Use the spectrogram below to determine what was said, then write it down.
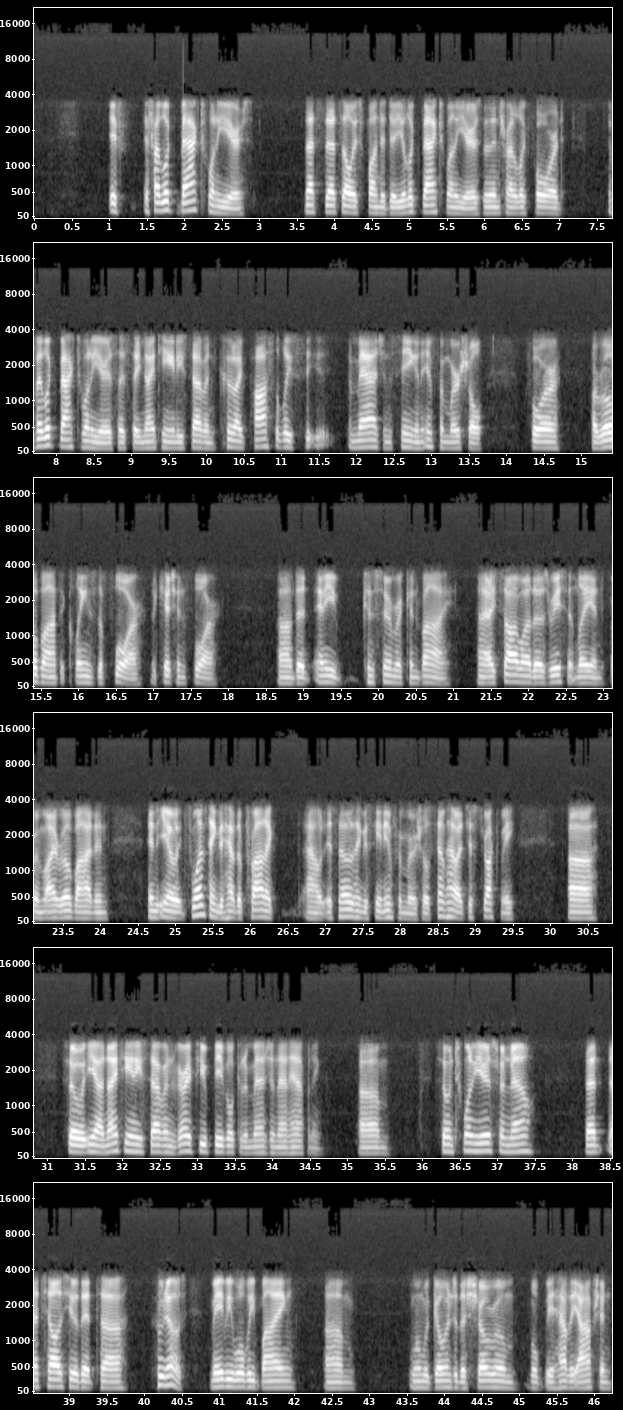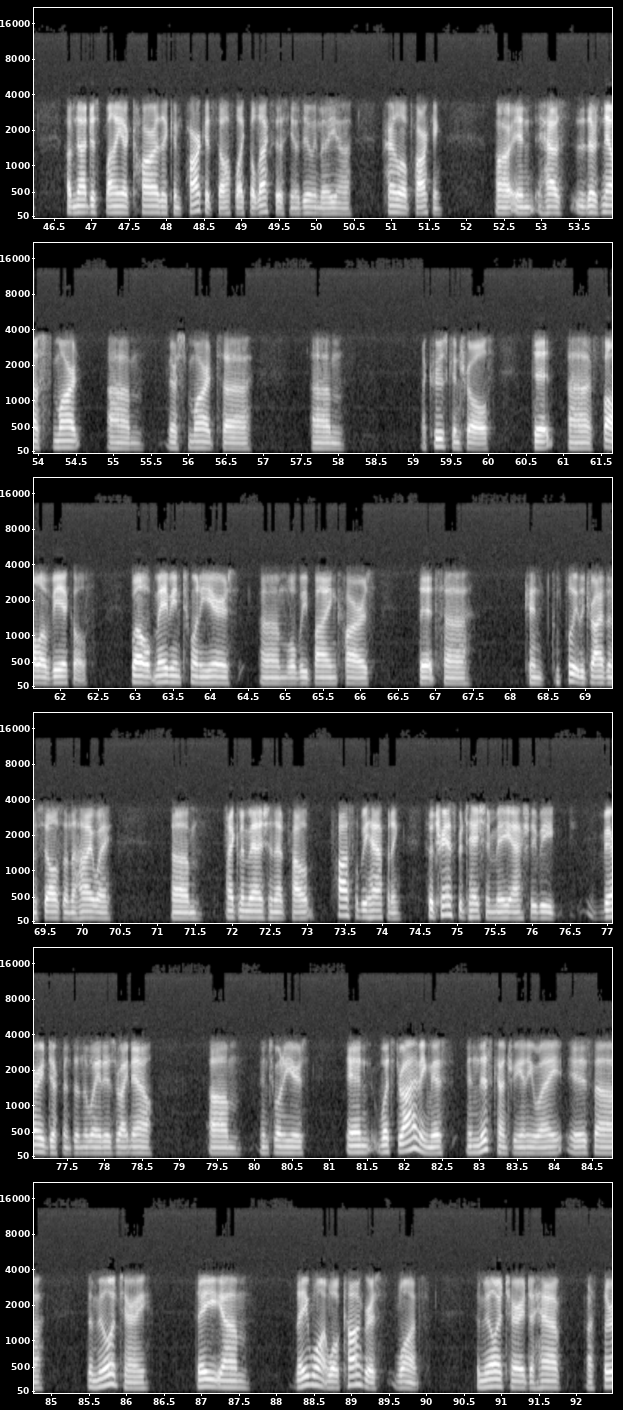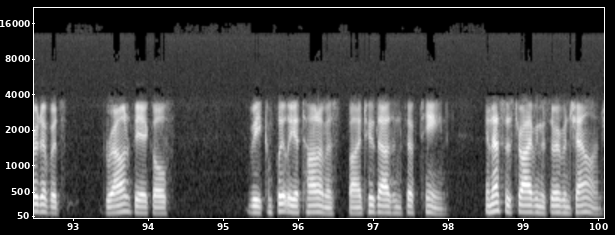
if if I look back 20 years, that's that's always fun to do. You look back 20 years and then try to look forward. If I look back 20 years, let's say 1987, could I possibly see, imagine seeing an infomercial for a robot that cleans the floor, the kitchen floor, uh, that any consumer can buy? I saw one of those recently, and from iRobot, and and you know, it's one thing to have the product out; it's another thing to see an infomercial. Somehow, it just struck me. Uh, so yeah, 1987. Very few people could imagine that happening. Um, so in 20 years from now, that that tells you that uh, who knows? Maybe we'll be buying um, when we go into the showroom. We'll be, have the option of not just buying a car that can park itself like the Lexus, you know, doing the uh, parallel parking. Uh, and has there's now smart um, there's smart uh, um, uh, cruise controls that uh, follow vehicles. Well, maybe in 20 years, um, we'll be buying cars that uh, can completely drive themselves on the highway. Um, I can imagine that pro- possibly happening. So transportation may actually be very different than the way it is right now um, in 20 years. And what's driving this in this country anyway is uh, the military. They um, they want well Congress wants the military to have a third of its ground vehicles be completely autonomous by 2015, and that's what's driving this urban challenge.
